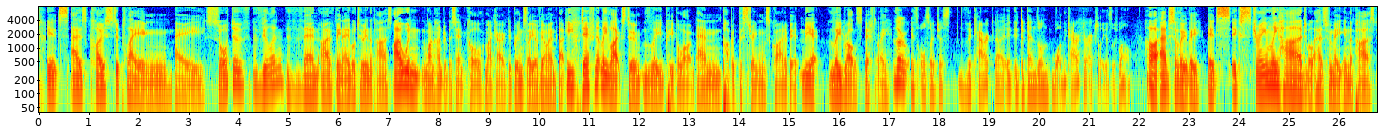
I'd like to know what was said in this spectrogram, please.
it's as close to playing a sort of villain than I've been able to in the past. I wouldn't 100% call my character Brinsley a villain, but he definitely likes to lead people on and puppet the strings quite a bit. But yeah, lead roles, definitely. Though it's also just the character, it, it depends on what the character actually is as well. Oh, absolutely. It's extremely hard, well, it has for me in the past,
